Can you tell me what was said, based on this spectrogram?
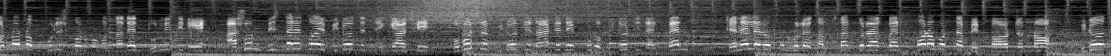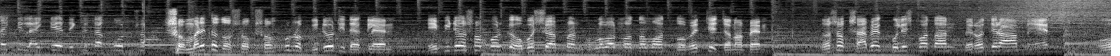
অন্যান্য পুলিশ কর্মকর্তাদের দুর্নীতি নিয়ে। আসুন বিস্তারিত এই ভিডিওতে দেখে আসি। অবশ্যই ভিডিওটি না টেনে পুরো ভিডিওটি দেখবেন। চ্যানেলে নতুন হলে সাবস্ক্রাইব করে রাখবেন। পরবর্তী আপডেট পাওয়ার জন্য ভিডিওতে একটি লাইক দিয়ে দেখতে থাকুন। সম্মানিত দর্শক, সম্পূর্ণ ভিডিওটি দেখলেন। এই ভিডিও সম্পর্কে অবশ্যই আপনার মূল্যবান মতামত কমেন্টে জানাবেন। দর্শক, সাবেক পুলিশ প্রধান বেরোজির আহমেদ ও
